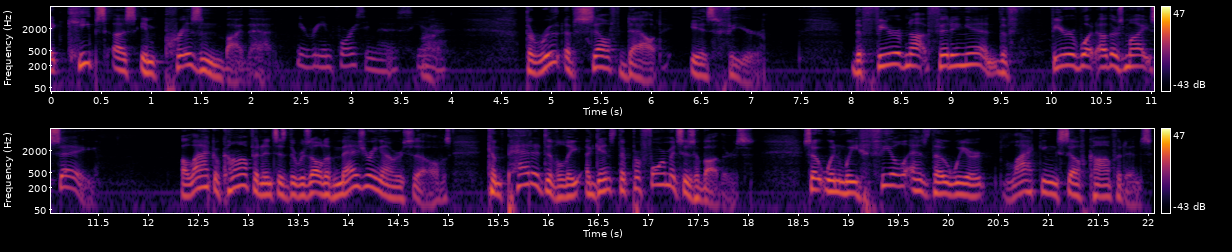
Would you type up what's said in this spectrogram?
It keeps us imprisoned by that. You're reinforcing those. Yeah. Right. The root of self doubt is fear the fear of not fitting in, the fear of what others might say. A lack of confidence is the result of measuring ourselves competitively against the performances of others. So when we feel as though we are lacking self confidence,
